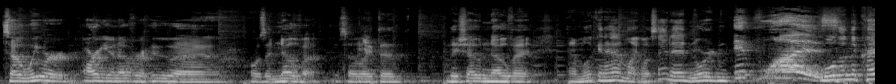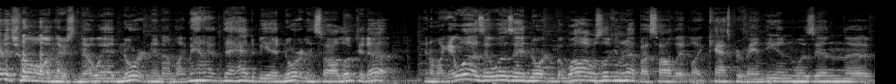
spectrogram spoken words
so we were arguing over who uh, what was it Nova. So like the they showed Nova, and I'm looking at him like, was that Ed Norton? It was. Well, then the credits roll and there's no Ed Norton, and I'm like, man, that had to be Ed Norton. And so I looked it up, and I'm like, it was, it was Ed Norton. But while I was looking it up, I saw that like Casper Van Dien was in the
